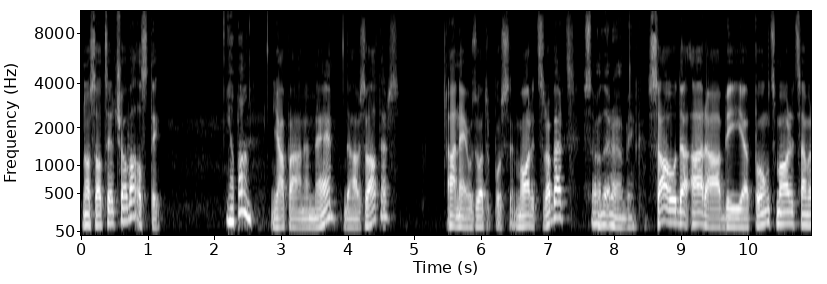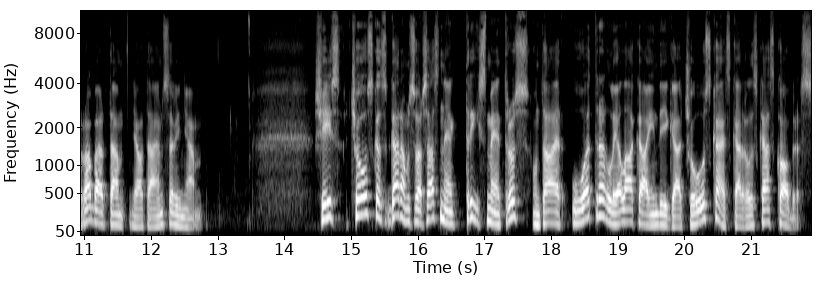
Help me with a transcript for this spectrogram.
Nosauciet šo valsti. Japāna. Japāna, nē, Dāvis Valters. Ah, nē, uz otru pusi. Morits Roberts. Saudārābija. Sauda Arābija. Punkts Moricam Robertam. Jautājums viņam. Šīs čūskas garums var sasniegt 3 metrus, un tā ir otra lielākā indīgā čūska aiz karaliskās kobras.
